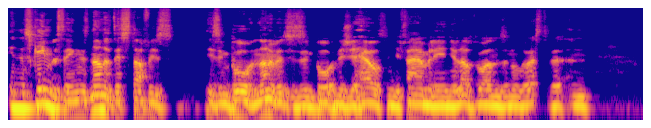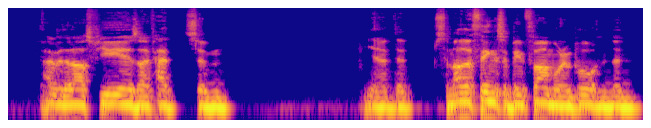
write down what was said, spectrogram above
in the scheme of things, none of this stuff is is important. None of it's as important as your health and your family and your loved ones and all the rest of it. And over the last few years, I've had some you know, the, some other things have been far more important than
